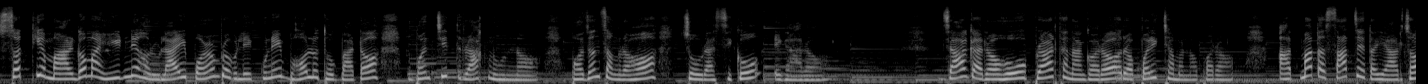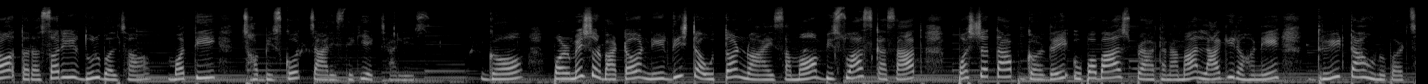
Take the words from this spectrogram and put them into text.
सत्य मार्गमा हिँड्नेहरूलाई परमप्रभुले कुनै भलो थोकबाट वञ्चित राख्नुहुन्न। भजन सङ्ग्रह चौरासीको एघार। जागा रह प्रार्थना गर र परीक्षामा नपर। आत्मा त साँच्चै तयार छ तर शरीर दुर्बल छ। मती छब्बिसको चालिसदेखि एकचालिस। ग परमेश्वरबाट निर्दिष्ट उत्तर नआएसम्म विश्वासका साथ पश्चाताप गर्दै उपवास प्रार्थनामा लागिरहने दृढता हुनुपर्छ।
